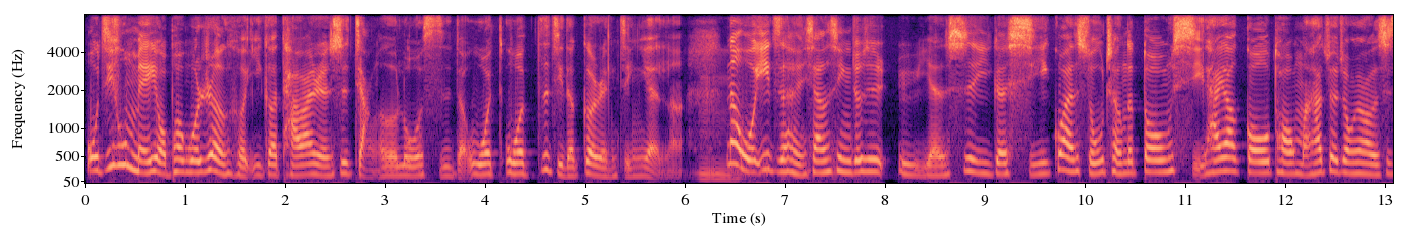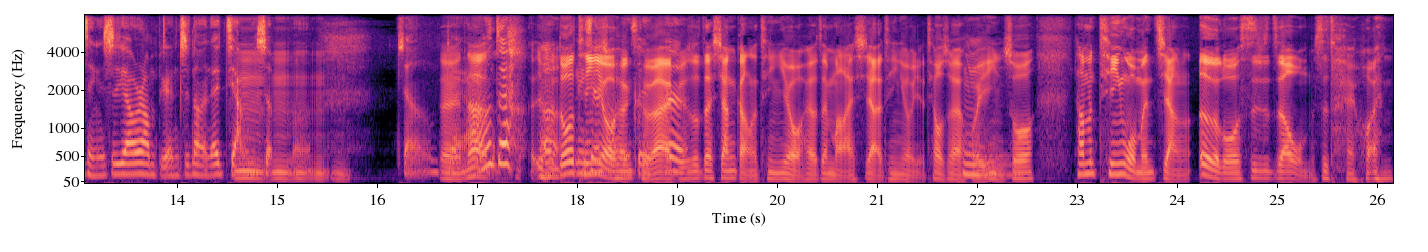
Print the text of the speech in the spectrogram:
我几乎没有碰过任何一个台湾人是讲俄罗斯的，我我自己的个人经验了。那我一直很相信，就是语言是一个习惯俗成的东西，它要沟通嘛，它最重要的事情是要让别人知道你在讲什么。嗯嗯嗯，这样对。那有很多听友很可爱，比如说在香港的听友，还有在马来西亚的听友也跳出来回应说，他们听我们讲俄罗斯就知道我们是台湾。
